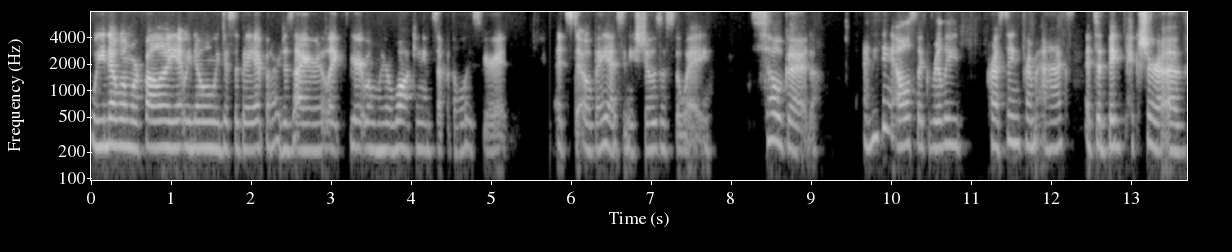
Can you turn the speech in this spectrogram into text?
we know when we're following it. We know when we disobey it. But our desire, like spirit, when we are walking in step with the Holy Spirit, it's to obey us, and He shows us the way. So good. Anything else like really pressing from Acts? It's a big picture of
